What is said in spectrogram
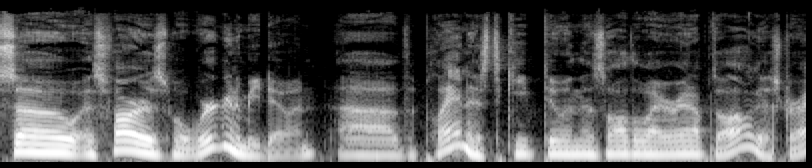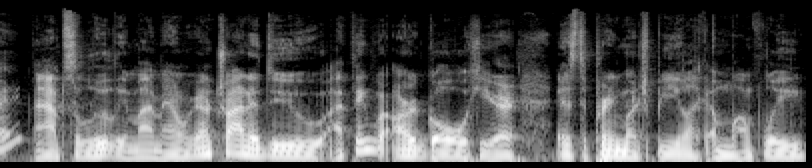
So as far as what we're going to be doing, uh, the plan is to keep doing this all the way right up to August, right? Absolutely, my man. We're gonna try to do. I think our goal here is to pretty much be like a monthly,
